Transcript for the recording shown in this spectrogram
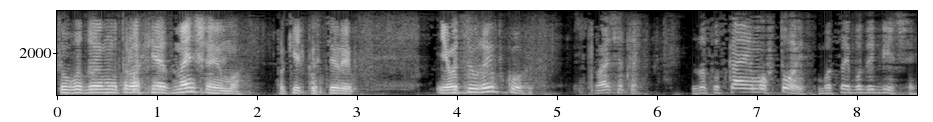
ту водойму трохи зменшуємо по кількості риб. І оцю рибку, бачите, запускаємо в той, бо цей буде більший.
